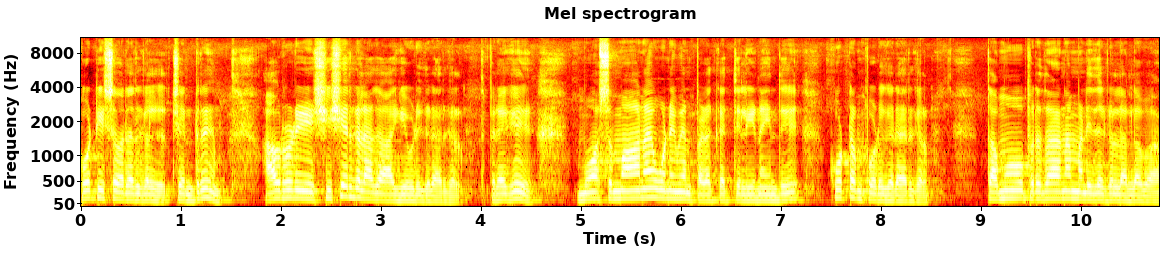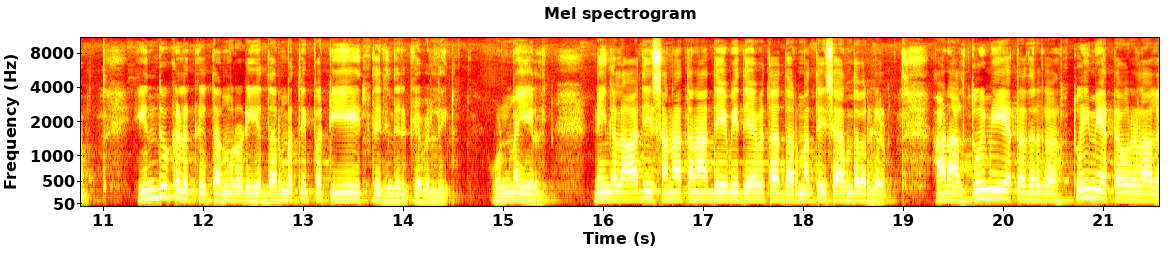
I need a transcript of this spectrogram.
கோட்டீஸ்வரர்கள் சென்று அவருடைய சிஷ்யர்களாக ஆகிவிடுகிறார்கள். பிறகு மோசமான உணவின் பழக்கத்தில் இணைந்து கூட்டம் போடுகிறார்கள். தமோ பிரதான மனிதர்கள் அல்லவா? இந்துக்களுக்கு தங்களுடைய தர்மத்தை பற்றியே தெரிந்திருக்கவில்லை. உண்மையில் நீங்கள் ஆதி சனாதனா தேவி தேவதா தர்மத்தை சார்ந்தவர்கள். ஆனால் தூய்மையற்றதர்கள் தூய்மையற்றவர்களாக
